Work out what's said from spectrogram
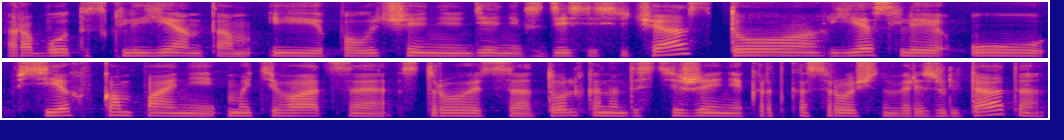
работы с клиентом и получением денег здесь и сейчас, то если у всех в компании мотивация строится только на достижении краткосрочного результата,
